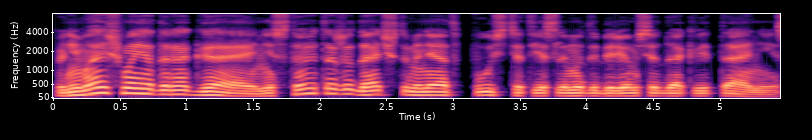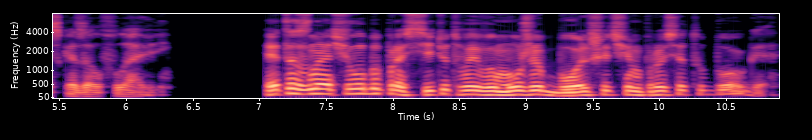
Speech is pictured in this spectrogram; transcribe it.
«Понимаешь, моя дорогая, не стоит ожидать, что меня отпустят, если мы доберемся до Аквитании», — сказал Флавий. «Это значило бы просить у твоего мужа больше, чем просят у Бога».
